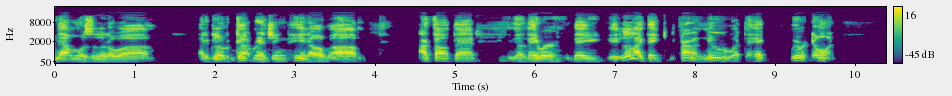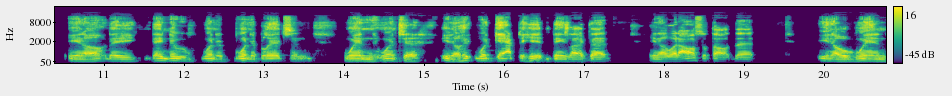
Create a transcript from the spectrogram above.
that one was a little uh a little gut wrenching. You know, um, I thought that you know they were they it looked like they kind of knew what the heck we were doing. You know, they they knew when to when to blitz and when when to you know what gap to hit and things like that. You know, but I also thought that you know when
